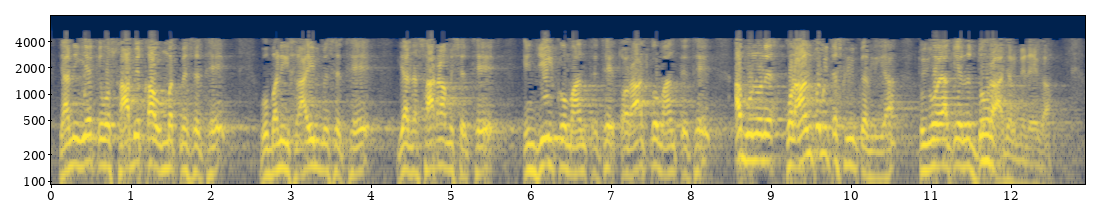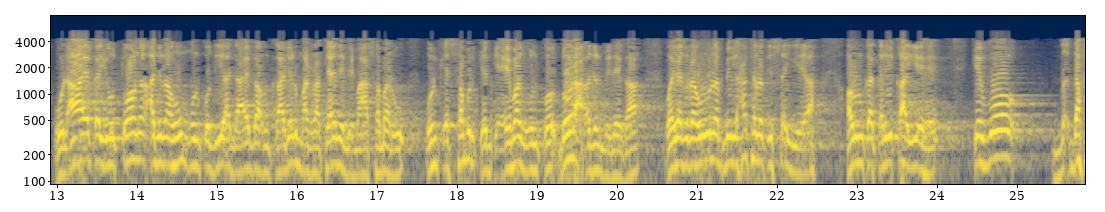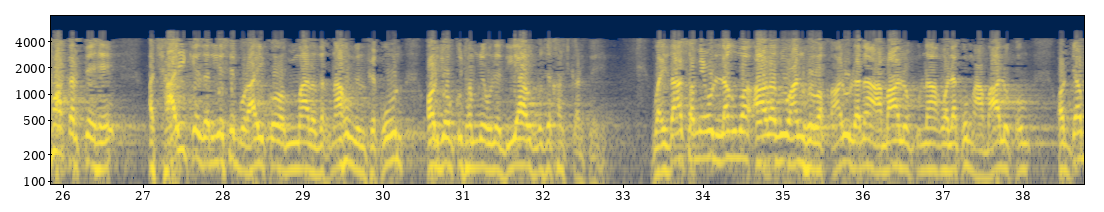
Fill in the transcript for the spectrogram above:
یعنی یہ کہ وہ سابقہ امت میں سے تھے، وہ بنی اسرائیل میں سے تھے یا نصارہ میں سے تھے، انجیل کو مانتے تھے، تورات کو مانتے تھے۔ اب انہوں نے قرآن کو بھی تسلیم کر لیا تو گویا کہ انہیں دوہرا اجر ملے گا۔ الائے کا یو تو ہوں ان کو دیا جائے گا، ان کا اجر، مرتین بما صبر ہوں ان کے صبر کے عوض، ان کو دوہرا اجر ملے گا۔ وہ اجر بالحسرت سیاح اور ان کا طریقہ یہ ہے کہ وہ دفاع کرتے ہیں اچھائی کے ذریعے سے برائی کو اما رزقنا ہوں انفقون اور جو کچھ ہم نے انہیں دیا اس میں سے خرچ کرتے ہیں۔ ویزا سمع الگ و آرز ہو قالو لنا امال و لکم امال اور جب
